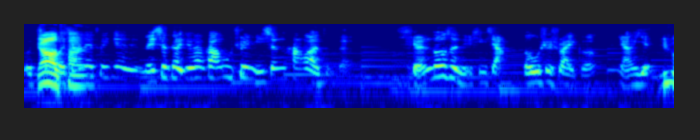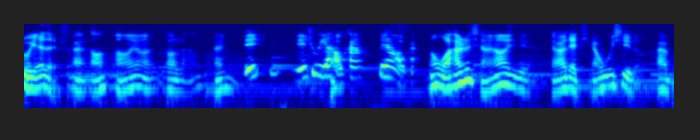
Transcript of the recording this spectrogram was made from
我我不要他强烈推荐，没事可以去看看《雾吹迷声》汉化组的，全都是女性向，都是帅哥，养眼，女主也得帅，狼藏要要狼才女。女女主也好看，非常好看。那我还是想要一点，想要点甜屋系的，我看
